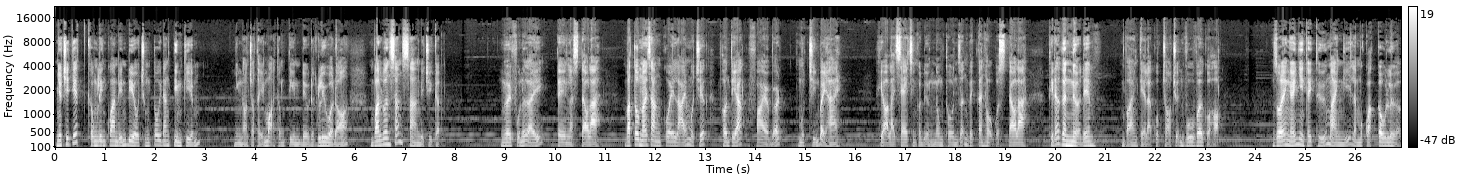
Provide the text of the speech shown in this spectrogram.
Nhiều chi tiết không liên quan đến điều chúng tôi đang tìm kiếm, nhưng nó cho thấy mọi thông tin đều được lưu ở đó và luôn sẵn sàng để truy cập. Người phụ nữ ấy tên là Stella và Tom nói rằng cô ấy lái một chiếc Pontiac Firebird 1972. Khi họ lái xe trên con đường nông thôn dẫn về căn hộ của Stella thì đã gần nửa đêm và anh kể lại cuộc trò chuyện vu vơ của họ. Rồi anh ấy nhìn thấy thứ mà anh nghĩ là một quả cầu lửa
